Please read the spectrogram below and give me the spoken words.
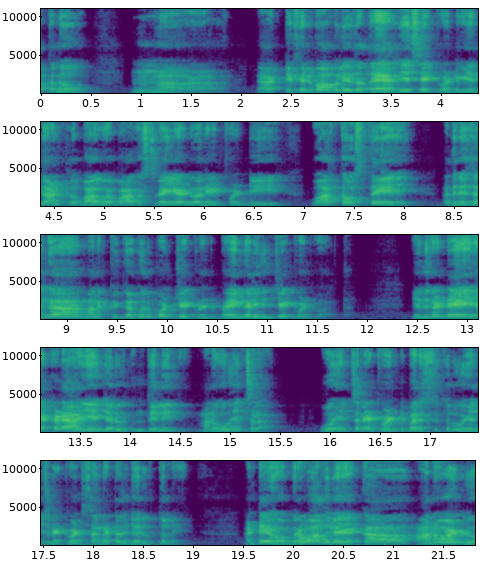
అతను టిఫిన్ బాంబులు ఏదో తయారు చేసేటువంటి దాంట్లో బాగా భాగస్థుడయ్యాడు అనేటువంటి వార్త వస్తే అది నిజంగా మనకి గగురు పొడిచేటువంటి భయం కలిగించేటువంటి వార్త. ఎందుకంటే ఎక్కడ ఏం జరుగుతుందో తెలియదు మనం ఊహించలా. ఊహించినటువంటి పరిస్థితులు ఊహించినటువంటి సంఘటనలు జరుగుతున్నాయి. అంటే ఉగ్రవాదుల యొక్క ఆనవాళ్ళు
